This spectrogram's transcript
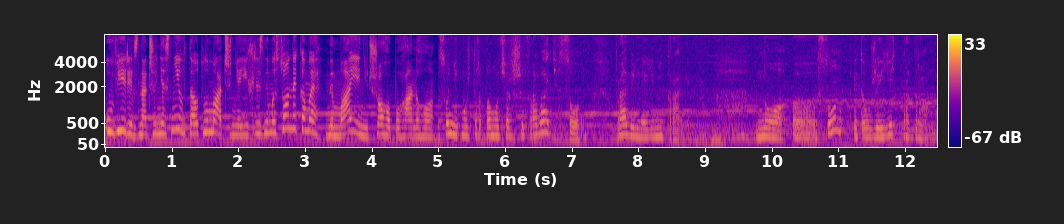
у вірі в значення снів та отлумачення їх різними сонниками немає нічого поганого. Сонник может р- помочь расшифровать сон, правильно или неправильно. Но э, сон – это уже и есть программа.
